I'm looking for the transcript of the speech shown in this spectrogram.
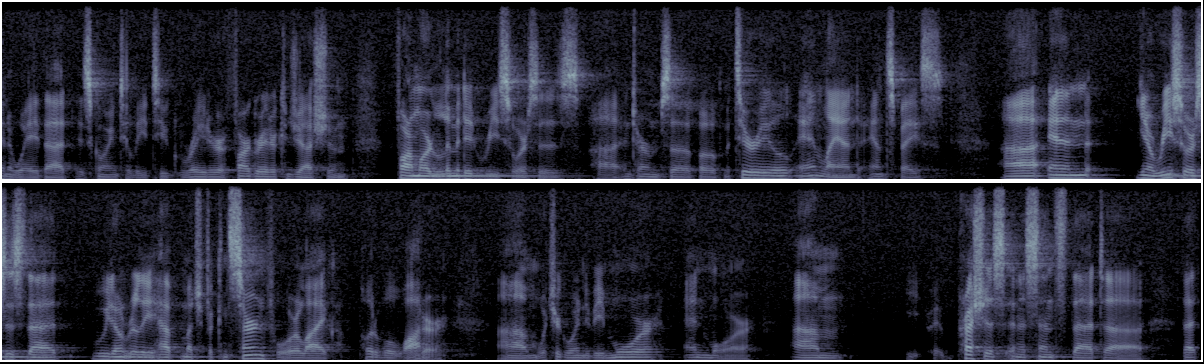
in a way that is going to lead to greater, far greater congestion, far more limited resources uh, in terms of both material and land and space, uh, and you know resources that we don't really have much of a concern for, like potable water um, which are going to be more and more um, precious in a sense that, uh, that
